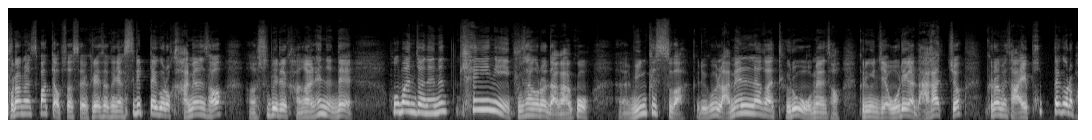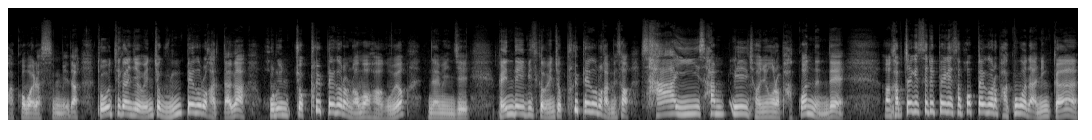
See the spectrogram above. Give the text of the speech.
불안할 수밖에 없었어요. 그래서 그냥 3백으로 가면서 어, 수비를 강화를 했는데 후반전에는 케인이 부상으로 나가고 어, 윙크스와 그리고 라멜라가 들어오면서 그리고 이제 오리에가 나갔죠. 그러면서 아예 포백으로 바꿔버렸습니다. 도어티가 이제 왼쪽 윙백으로 갔다가 오른쪽 풀백으로 넘어가고요. 그다음에 이제 벤 데이비스가 왼쪽 풀백으로 가면서 4-2-3-1 전형으로 바꿨는데 어, 갑자기 3백에서 포백으로 바꾸고 나니까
